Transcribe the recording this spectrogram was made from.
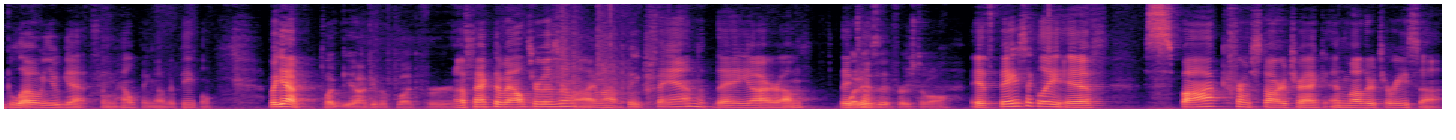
glow you get from helping other people. But yeah, plug. Yeah, I'll give a plug for effective altruism. I'm a big fan. They are. Um, they what is it, first of all? It's basically if Spock from Star Trek and Mother Teresa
